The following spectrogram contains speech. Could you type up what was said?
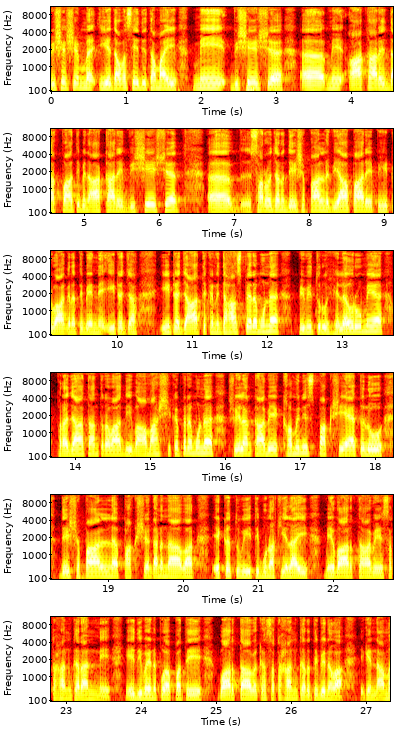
විශේෂයෙන්ම ඊයේ දවසේදී තමයි මේ විශේෂ මේ ආකාරයෙන් දක්වා තිබෙන ආකාරයේ විශේෂ සර්වජන දේශපාලන ව්‍යාපාරයේ පිහිටුවාගෙන තිබෙන්නේ ඊට ඊට ජාතික නිදහස් පෙරමුණ පිවිතුරු හෙළවරුමය ප්‍රජාතන්ත්‍රවාදී වාමාංශික පෙරමුණ ශ්‍රී ලංකාවේ කමියුනිස්ට් පක්ෂය ඇතුළු දේශපාලන පක්ෂ ගණනාවක් එකතු වී තිබුණා කියලයි මේ වාර්තාවේ සටහන් කරන්නේ. ඒ දිවයින පුවත්පතේ වාර්තාවක සටහන් කර තිබෙනවා. ඒකේ නම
